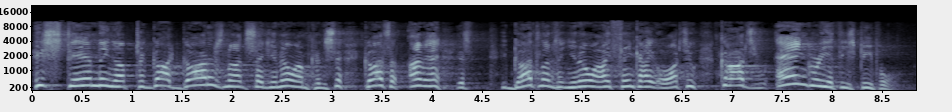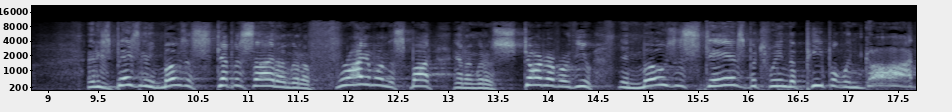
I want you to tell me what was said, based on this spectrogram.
He's standing up to God. God has not said, you know, I'm concerned. God said, I'm, God's not saying, you know, I think I ought to. God's angry at these people. And he's basically, Moses, step aside. I'm going to fry him on the spot and I'm going to start over with you. And Moses stands between the people and God.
